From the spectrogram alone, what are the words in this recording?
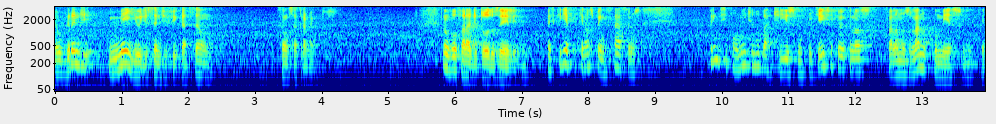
é o grande meio de santificação são os sacramentos. Não vou falar de todos eles, né? mas queria que nós pensássemos principalmente no batismo, porque isso foi o que nós falamos lá no começo, né?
